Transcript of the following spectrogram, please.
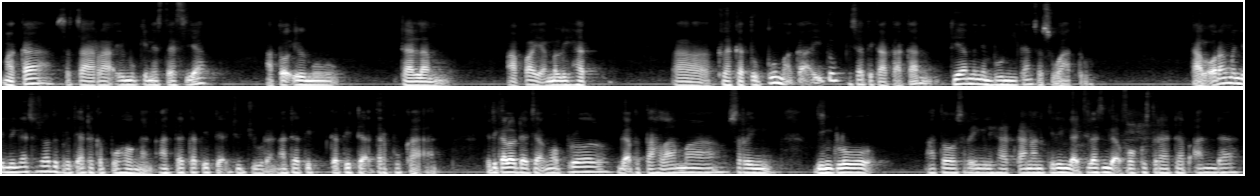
Maka secara ilmu kinestesia atau ilmu dalam apa ya melihat uh, gelagat tubuh maka itu bisa dikatakan dia menyembunyikan sesuatu. Kalau orang menyembunyikan sesuatu berarti ada kebohongan, ada ketidakjujuran, ada ketidakterbukaan. Jadi kalau diajak ngobrol nggak betah lama, sering jingklu atau sering lihat kanan kiri nggak jelas, nggak fokus terhadap anda,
